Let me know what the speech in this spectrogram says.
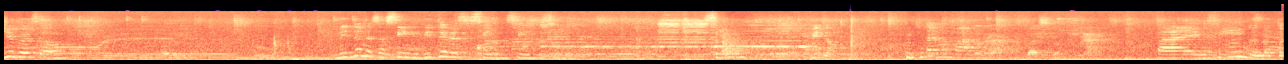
giro questo? Video nessa sim, video nessa sim, sim, sim. Sim. Video. Basta. Pai, sim. Eu não tô.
